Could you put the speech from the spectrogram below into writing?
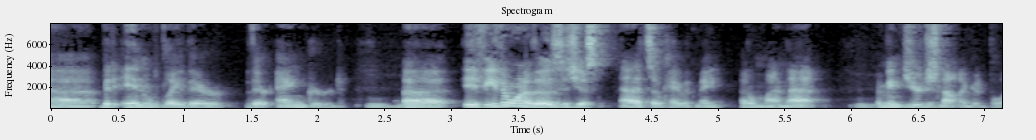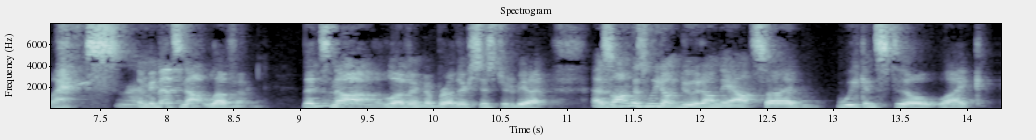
uh, but inwardly they're they're angered uh, if either one of those is just "Ah, that's okay with me. I don't mind that. I mean you're just not in a good place. I mean that's not loving That's not mm. loving a brother or sister to be like, as long as we don't do it on the outside, we can still like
